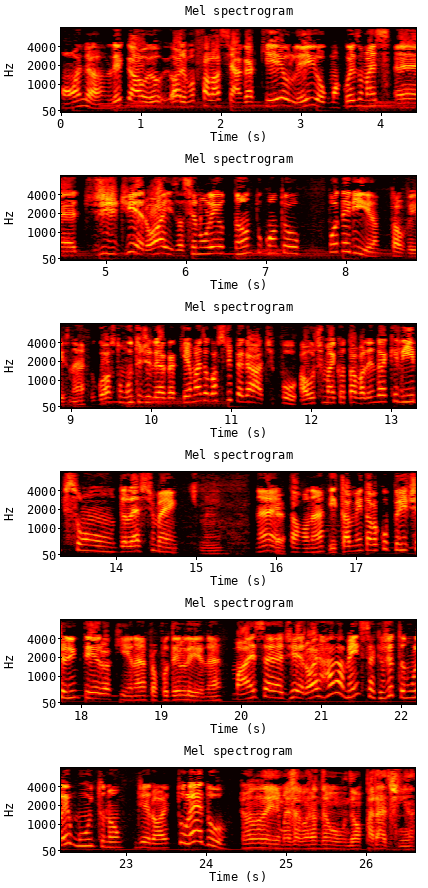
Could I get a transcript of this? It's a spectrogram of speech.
Olha, legal. Eu, olha, eu vou falar assim, HQ eu leio alguma coisa, mas é, de, de heróis, assim, eu não leio tanto quanto eu poderia, talvez, né? Eu gosto muito de ler HQ, mas eu gosto de pegar, tipo, a última que eu tava lendo é aquele Y The Last Man. Né, É. e tal, né? E também tava com o Preacher inteiro aqui, né? Pra poder ler, né? Mas é, de herói, raramente, você acredita? Eu não leio muito, não, de herói. Tu lê, Edu? Eu leio, mas agora deu, deu uma paradinha.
